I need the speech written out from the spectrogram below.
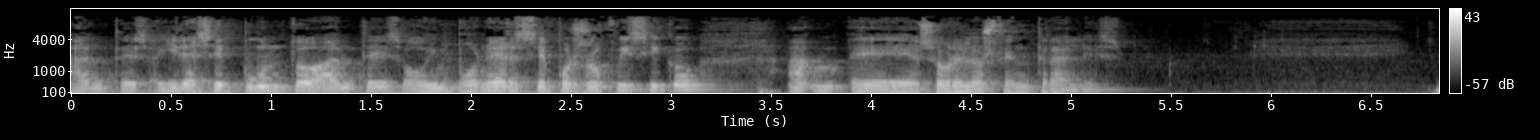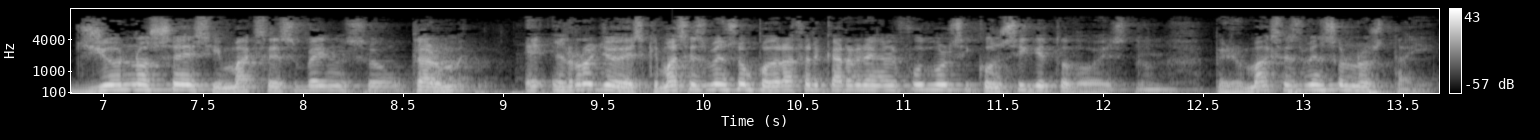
antes ir a ese punto antes o imponerse por su físico a, eh, sobre los centrales. Yo no sé si Max Svensson. Claro, el rollo es que Max Svensson podrá hacer carrera en el fútbol si consigue todo esto. Mm. Pero Max Svensson no está ahí.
